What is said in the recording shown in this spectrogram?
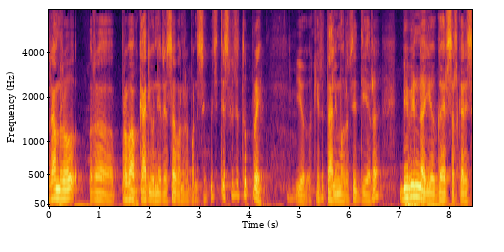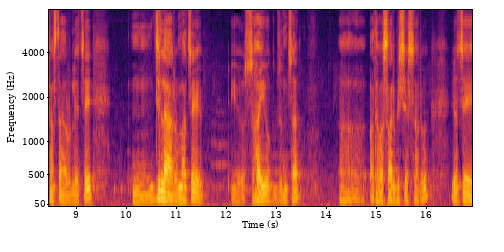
राम्रो र प्रभावकारी हुने रहेछ भनेर भनिसकेपछि त्यसपछि थुप्रै यो के अरे तालिमहरू चाहिँ दिएर विभिन्न यो गैर सरकारी संस्थाहरूले चाहिँ जिल्लाहरूमा चाहिँ यो सहयोग जुन छ अथवा सर्भिसेसहरू यो चाहिँ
